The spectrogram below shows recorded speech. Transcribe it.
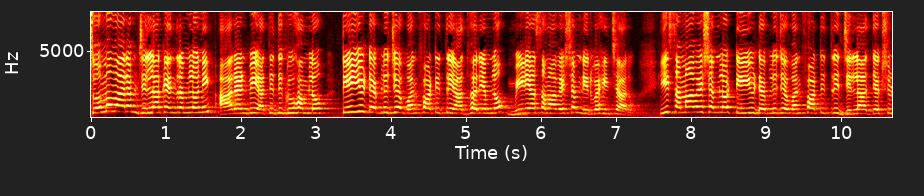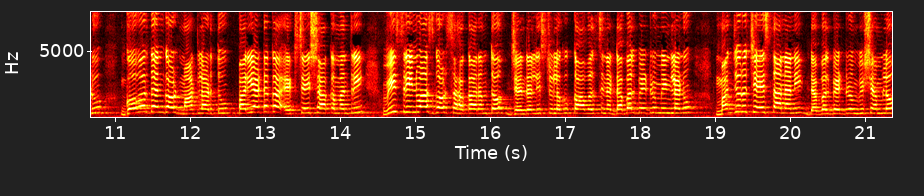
సోమవారం జిల్లా కేంద్రంలోని ఆర్ అండ్ బి అతిథి గృహంలో టీయూడబ్ల్యూజే వన్ ఫార్టీ త్రీ ఆధ్వర్యంలో మీడియా సమావేశం నిర్వహించారు. ఈ సమావేశంలో టీయూడబ్ల్యూజే వన్ ఫార్టీ త్రీ జిల్లా అధ్యక్షుడు గోవర్ధన్ గౌడ్ మాట్లాడుతూ పర్యాటక ఎక్సైజ్ శాఖ మంత్రి వి శ్రీనివాస్ గౌడ్ సహకారంతో జర్నలిస్టులకు కావలసిన డబుల్ బెడ్రూమ్ ఇండ్లను మంజూరు చేస్తానని డబుల్ బెడ్రూమ్ విషయంలో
